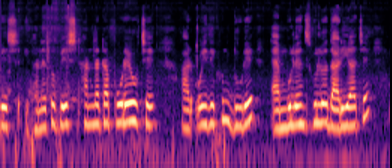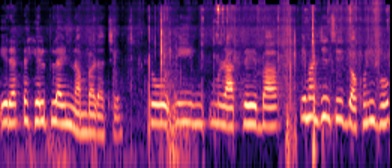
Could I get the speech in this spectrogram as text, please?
বেশ, এখানে তো বেশ ঠান্ডাটা পড়েওছে। আর ওই দেখুন, দূরে অ্যাম্বুলেন্সগুলো দাঁড়িয়ে আছে। এর একটা হেল্পলাইন নাম্বার আছে। তো এই রাত্রে বা এমার্জেন্সি যখনই হোক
